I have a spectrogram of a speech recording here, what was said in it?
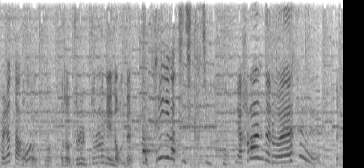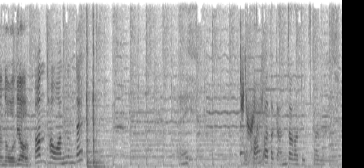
걸렸다고? 어, 뚫- 어, 저 뚫는 뚫는 게 있나 본데? 너 프리기 같은 짓 하지 마 그냥 하라는 대로 해 약간 너 어디야? 난 다 왔는데? 에이 너 땅바닥에 앉아가지고 기다려야지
